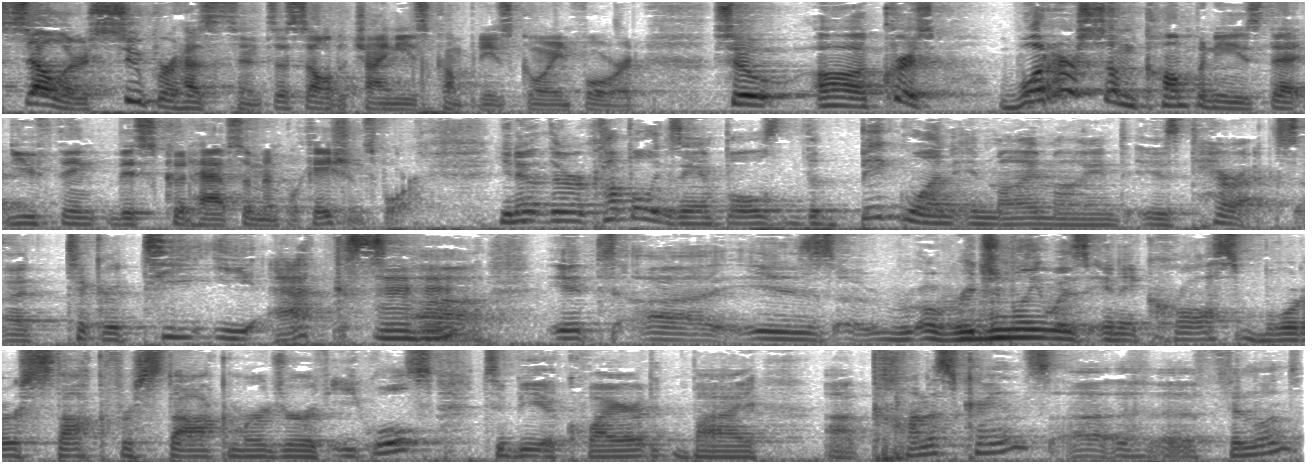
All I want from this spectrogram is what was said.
sellers super hesitant to sell to Chinese companies going forward. So, uh, Chris, what are some companies that you think this could have some implications for? You know, there are a couple examples. The big one in my mind is Terex, uh, ticker TEX. Mm-hmm. Uh, it uh, is originally was in a cross-border stock-for-stock merger of equals to be acquired by uh, uh, uh, Finland.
